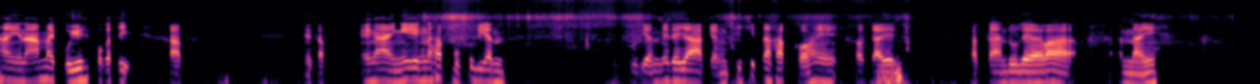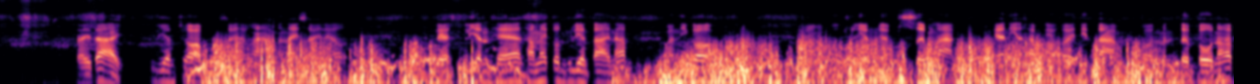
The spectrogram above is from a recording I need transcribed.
ให้น้ำให้ปุ๋ยปกติครับเนี่ยครับง่ายๆอย่างนี้เองนะครับปลูกทุเรียนทุเรียนไม่ได้ยากอย่างที่คิดนะครับ ขอให้เข้าใจหลักการดูแลว่าอันไหน ใส่ได้ทุเรียนชอบใส่แล้วงามอันไหนใส่แล้วเรียนแท้ทำให้ต้นทุเรียนตายนะครับ วันนี้ก็ทำปลูกทุเรียนแบบเสริมรากแค่นี้นะครับเดี๋ยวค่อยติดตามตอนมันเติบโตนะครับ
